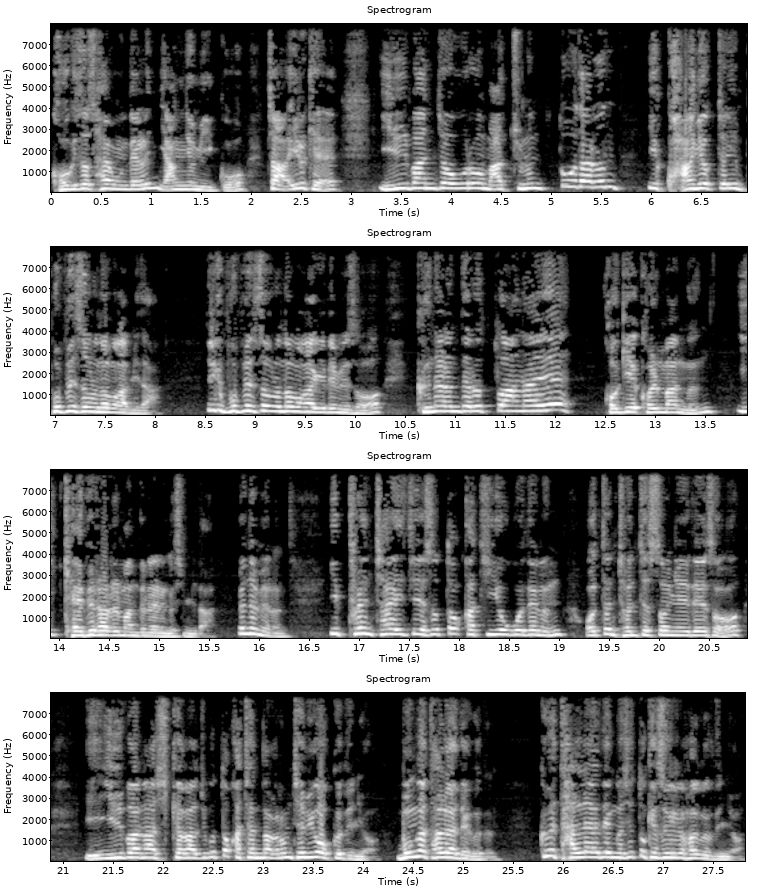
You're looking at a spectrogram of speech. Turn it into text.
거기서 사용되는 양념이 있고 자 이렇게 일반적으로 맞추는 또 다른 이 광역적인 보편성으로 넘어갑니다. 이렇게 보편성으로 넘어가게 되면서 그 나름대로 또 하나의 거기에 걸맞는 이 개별화를 만들어내는 것입니다. 왜냐하면 이 프랜차이즈에서 똑같이 요구되는 어떤 전체성에 대해서 일반화 시켜가지고 똑같이 한다 그러면 재미가 없거든요. 뭔가 달라야 되거든. 그 달라야 된 것이 또 계속 하거든요.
